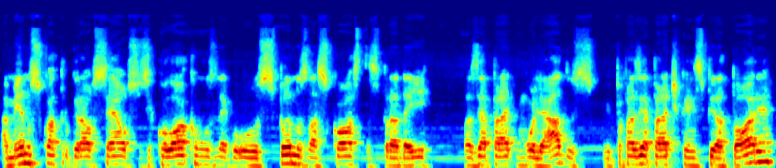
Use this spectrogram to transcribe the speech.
a menos 4 graus Celsius e colocam os, os panos nas costas para daí fazer a prática molhados e para fazer a prática respiratória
